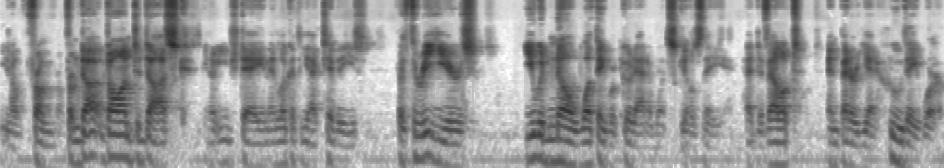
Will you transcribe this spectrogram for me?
you know, from from dawn to dusk, you know, each day, and, and look at the activities, for three years, you would know what they were good at and what skills they had developed, and better yet, who they were.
